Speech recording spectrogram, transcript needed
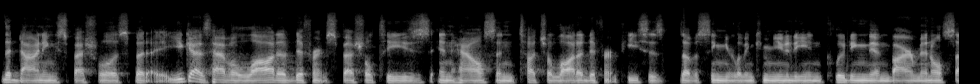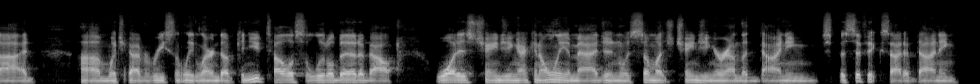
the dining specialist, but uh, you guys have a lot of different specialties in house and touch a lot of different pieces of a senior living community, including the environmental side, um, which I've recently learned of. Can you tell us a little bit about what is changing? I can only imagine with so much changing around the dining specific side of dining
